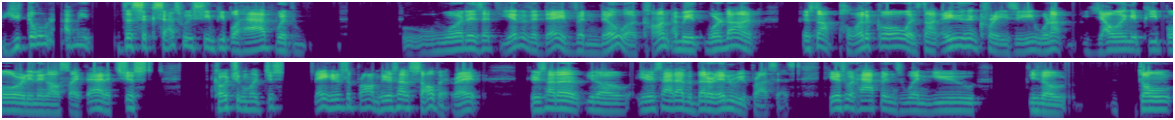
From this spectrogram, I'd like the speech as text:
you don't, I mean, the success we've seen people have with what is at the end of the day vanilla con i mean we're not it's not political it's not anything crazy we're not yelling at people or anything else like that it's just coaching like just hey here's the problem here's how to solve it right? Here's how to you know here's how to have a better interview process. Here's what happens when you you know don't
